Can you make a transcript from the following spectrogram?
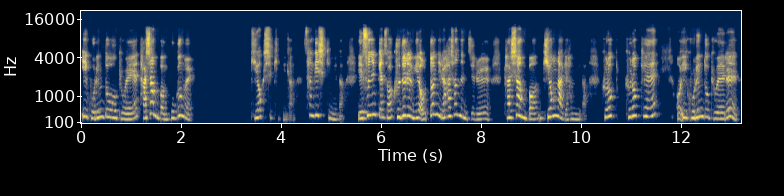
이 고린도 교회에 다시 한번 복음을 기억시킵니다. 상기시킵니다. 예수님께서 그들을 위해 어떤 일을 하셨는지를 다시 한번 기억나게 합니다. 그렇, 그렇게 어, 이 고린도 교회를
